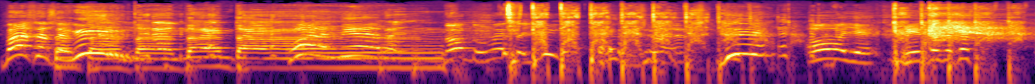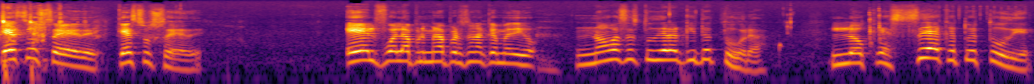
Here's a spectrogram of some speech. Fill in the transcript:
¡Vas a seguir! ¿Cuál es miedo? No, tú me Oye, entonces, ¿qué, qué sucede? ¿Qué sucede? Él fue la primera persona que me dijo, no vas a estudiar arquitectura. Lo que sea que tú estudies,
